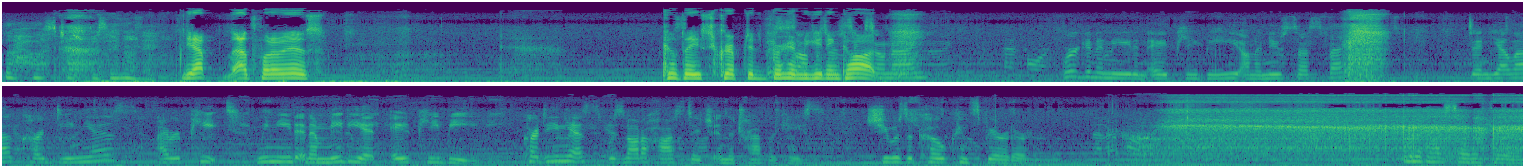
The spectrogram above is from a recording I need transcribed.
The hostage was in on it. yep, that's what it is. Because they scripted for This him is getting Officer caught. 609. We're gonna need an APB on a new suspect. Daniela Cardenas. I repeat, we need an immediate APB. Cardenas was not a hostage in the Trapper case. She was a co-conspirator. I'm gonna go outside with Harry.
